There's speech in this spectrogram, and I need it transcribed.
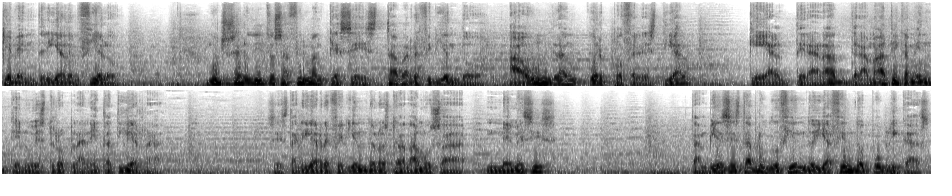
que vendría del cielo. Muchos eruditos afirman que se estaba refiriendo a un gran cuerpo celestial que alterará dramáticamente nuestro planeta Tierra. ¿Se estaría refiriendo Nostradamus a Némesis? También se está produciendo y haciendo públicas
